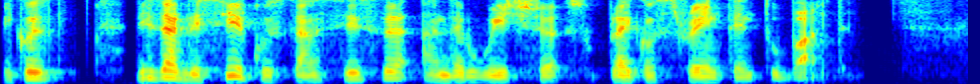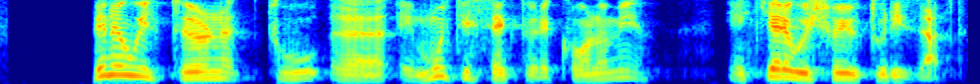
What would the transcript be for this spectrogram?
because these are the circumstances under which supply constraint tend to bind. Then I will turn to uh, a multi-sector economy and here I will show you two results.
